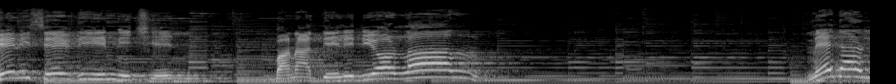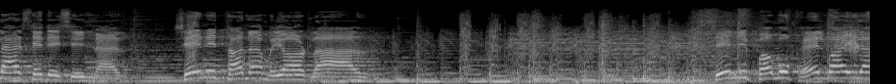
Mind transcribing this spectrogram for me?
Seni sevdiğim için bana deli diyorlar. Ne derlerse desinler, seni tanımıyorlar. Seni pamuk helvayla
